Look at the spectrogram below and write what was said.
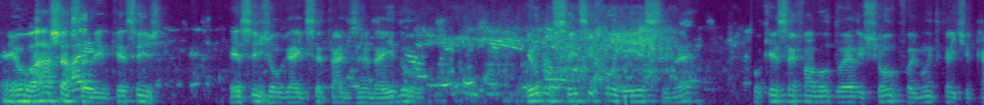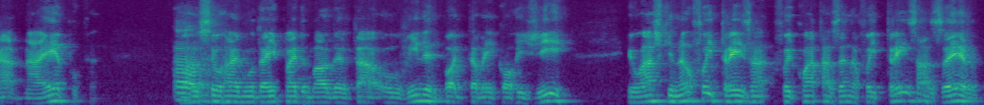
Eu acho, Arcelino, que esse, esse jogo aí que você está dizendo aí, do, eu não sei se foi esse, né? Porque você falou do L Show, que foi muito criticado na época. Ah. O seu Raimundo aí, pai do mal, deve estar tá ouvindo, ele pode também corrigir. Eu acho que não foi 3 a, foi 4 a 0, não, foi 3 a 0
